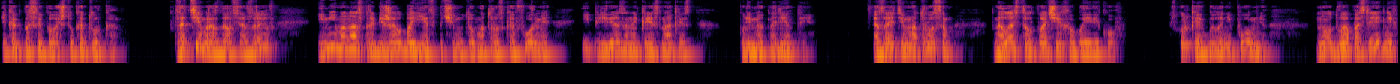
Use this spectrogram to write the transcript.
и как посыпалась штукатурка. Затем раздался взрыв, и мимо нас пробежал боец почему-то в матросской форме и перевязанный крест-накрест пулеметной лентой. А за этим матросом гналась толпа чехов-боевиков. Сколько их было, не помню, но два последних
